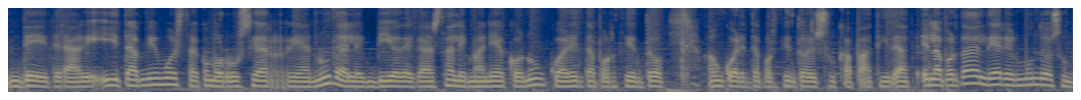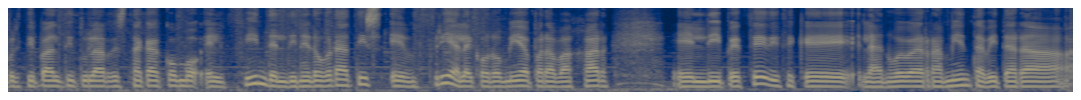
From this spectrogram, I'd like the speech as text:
de Draghi. Y también muestra cómo Rusia reanuda el envío de gas a Alemania con un 40% a un 40% de su capacidad. En la portada del diario El Mundo, su principal titular destaca cómo el fin del dinero gratis enfría la economía para bajar el IPC. Dice que la nueva herramienta evitará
